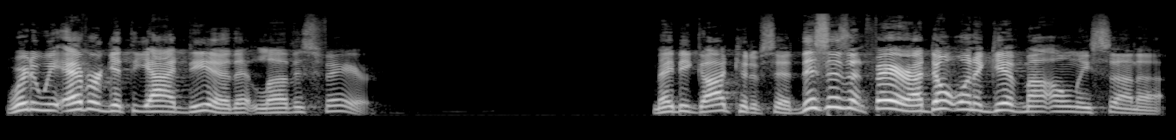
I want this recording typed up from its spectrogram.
Where do we ever get the idea that love is fair? Maybe God could have said, This isn't fair. I don't want to give my only son up.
